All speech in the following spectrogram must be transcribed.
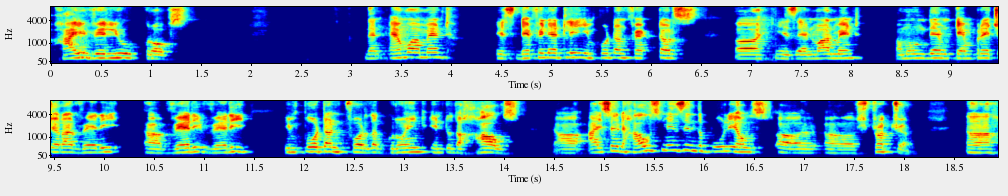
high value crops. Then environment is definitely important factors uh, is environment. Among them, temperature are very, uh, very, very important for the growing into the house. Uh, I said house means in the poly house uh, uh, structure. Uh,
